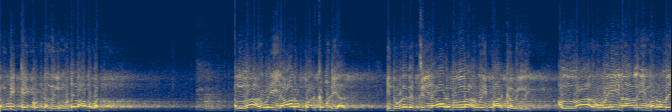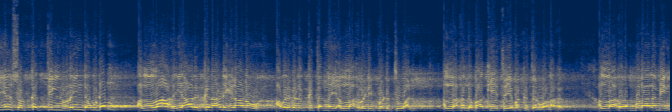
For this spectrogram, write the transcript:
நம்பிக்கை கொண்டதில் முதலாமவன். அல்லாஹுவை யாரும் பார்க்க முடியாது. இந்த உலகத்தில் யாரும் அல்லாஹுவை பார்க்கவில்லை. அல்லாஹுவை நாளை மறுமையில் சொர்க்கத்தில் நுழைந்தவுடன் அல்லாஹ் யாருக்கு நாடுகிறானோ அவர்களுக்கு தன்னை அல்லாஹ் வெளிப்படுத்துவான். அல்லாஹ் அந்த பாக்கியத்தை எமக்கு தருவானாக. அல்லாஹ் ரப்புல் ஆலமின்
